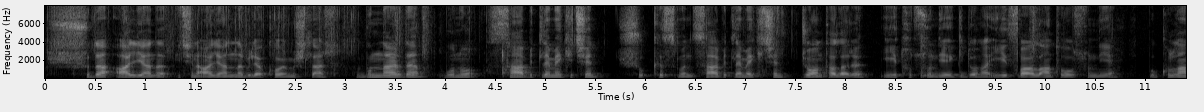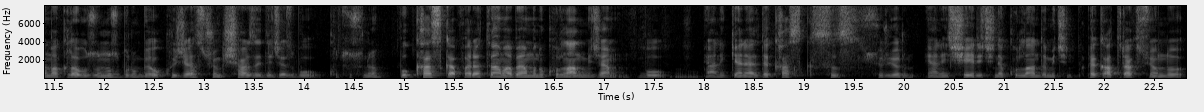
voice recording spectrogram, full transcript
şu da alyanı. içine alyanını bile koymuşlar. Bunlar da bunu sabitlemek için şu kısmını sabitlemek için contaları iyi tutsun diye gidona iyi bağlantı olsun diye. Bu kullanma kılavuzumuz. Bunu bir okuyacağız. Çünkü şarj edeceğiz bu kutusunu. Bu kask aparatı ama ben bunu kullanmayacağım. Bu yani genelde kasksız sürüyorum. Yani şehir içinde kullandığım için pek atraksiyonlu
